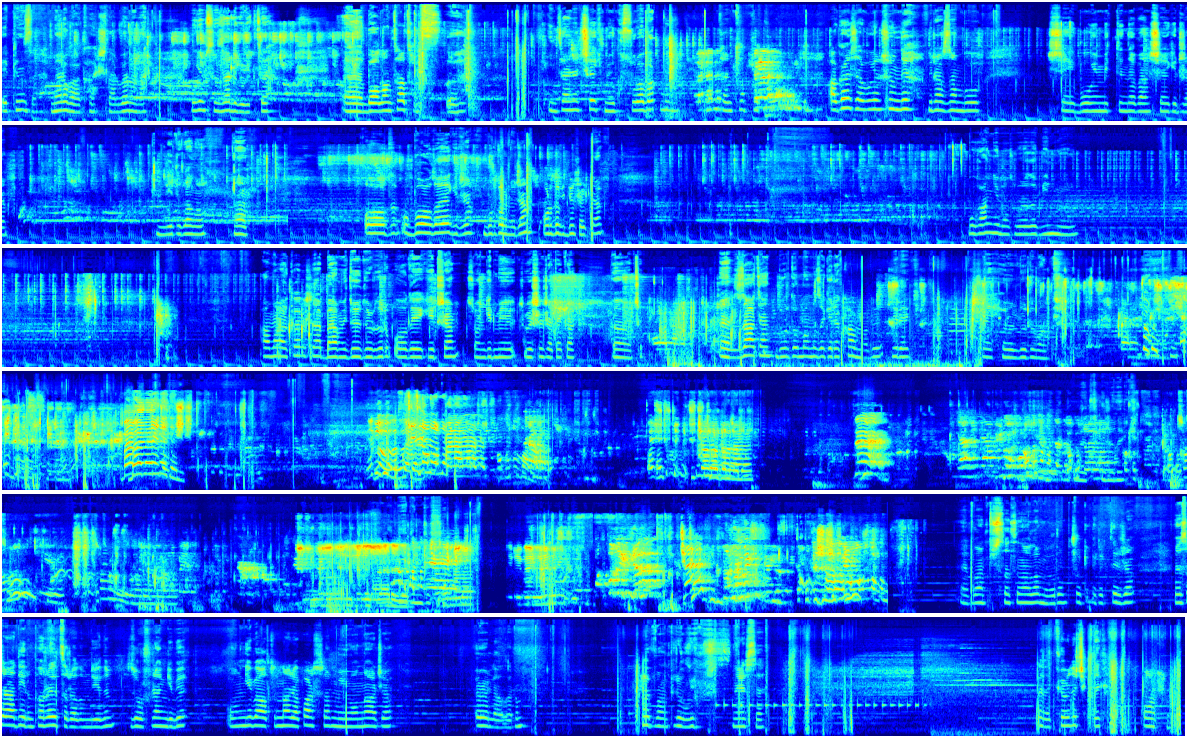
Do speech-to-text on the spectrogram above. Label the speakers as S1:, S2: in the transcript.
S1: Hepinize merhaba arkadaşlar ben Ömer. Bugün sizlerle birlikte e, bağlantı hatası. İnternet çekmiyor kusura bakmayın. Sen çok kötü. Arkadaşlar bugün şimdi birazdan bu şey bu oyun bittiğinde ben şeye gireceğim. Neydi lan o? Ha. O, o- bu odaya gireceğim. Burada oynayacağım. Orada video çekeceğim. Bu hangi mod burada bilmiyorum. Ama arkadaşlar ben videoyu durdurup o odaya gireceğim. Son 25. tekrar devam edeceğim. Evet, zaten durdurmamıza gerek kalmadı. Direkt şey öldürdüm abi.
S2: Ben, ben ne demiştim? Ne diyor lan sen? Senin Allah belanı versin. Okudun bana. Ben şu Atamıyorum ya.
S1: Evet, vampir satın alamıyorum. Çünkü biriktireceğim. Mesela diyelim para yatıralım diyelim. Zorfren gibi. Onun gibi altınlar yaparsam milyonlarca öyle alırım. Hep vampir oluyormuş. Neyse. Evet köyde çıktık. Olsun.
